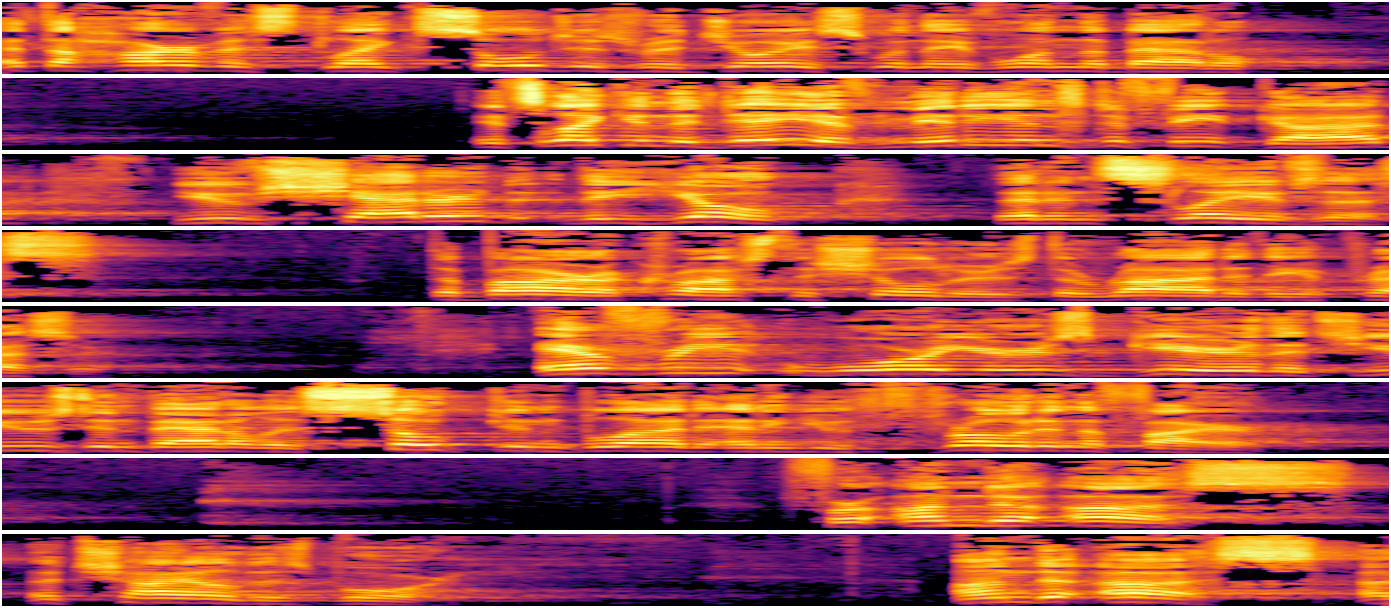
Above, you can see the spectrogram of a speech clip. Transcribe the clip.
at the harvest, like soldiers rejoice when they've won the battle. It's like in the day of Midian's defeat, God, you've shattered the yoke that enslaves us, the bar across the shoulders, the rod of the oppressor. Every warrior's gear that's used in battle is soaked in blood, and you throw it in the fire. For unto us a child is born, unto us a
